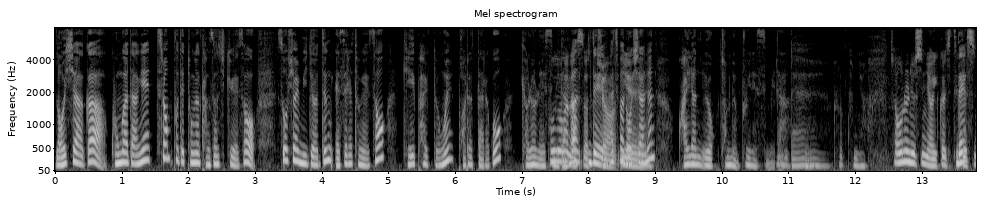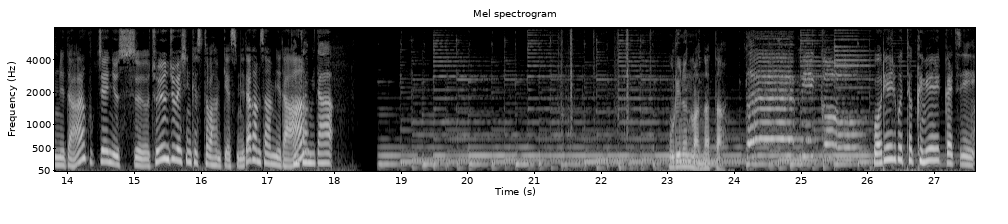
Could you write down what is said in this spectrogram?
러시아가 공화당의 트럼프 대통령 당선시키기 위해서 소셜 미디어 등 SNS를 통해서 개입 활동을 벌였다라고 결론을 냈습니다만 네, 하지만 예. 러시아는 관련 의혹 전면 부인했습니다. 네, 음. 그렇군요. 자, 오늘 뉴스는 여기까지 네. 듣겠습니다. 네. 국제 뉴스 조윤주 외신캐스터와 함께했습니다. 감사합니다. 감사합니다. 우리는 만났다. 월요일부터 금요일까지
